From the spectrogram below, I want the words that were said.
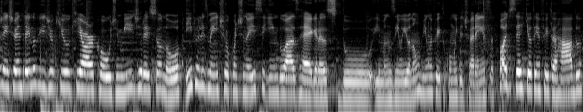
gente, eu entrei no vídeo que o QR Code me direcionou. Infelizmente, eu continuei seguindo as regras do imãzinho e eu não vi um efeito com muita diferença. Pode ser que eu tenha feito errado.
